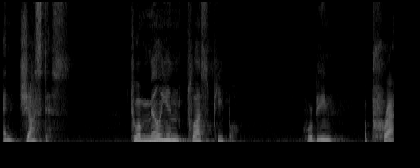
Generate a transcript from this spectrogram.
and justice to a million plus people who were being oppressed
